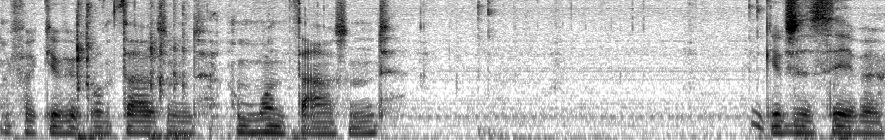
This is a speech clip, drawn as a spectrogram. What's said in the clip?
If I give it 1000 and 1000, it gives us 0.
